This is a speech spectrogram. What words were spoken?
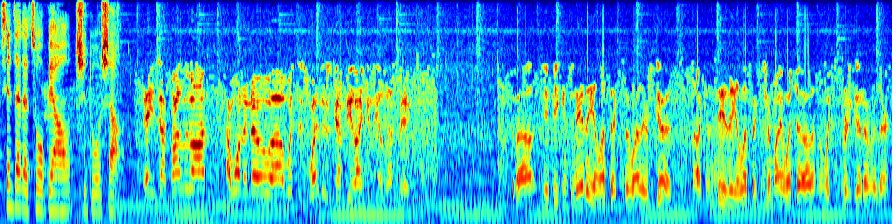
现在的坐标是多少。Hey, is that pilot on? I want to know uh, what this weather's going to be like in the Olympics. Well, if you can see the Olympics, the weather's good. I can see the Olympics through my window, and it looks pretty good over there.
